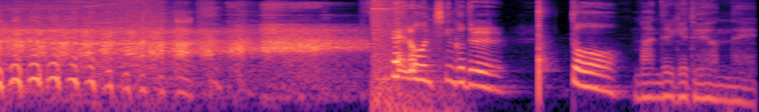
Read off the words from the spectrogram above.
새로운 친구들을 또 만들게 되었네.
